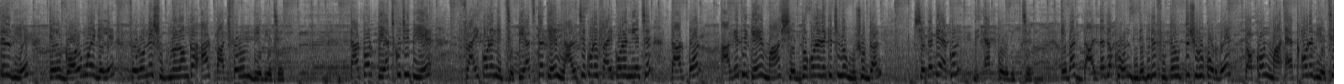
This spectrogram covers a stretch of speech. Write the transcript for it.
তেল দিয়ে তেল গরম হয়ে গেলে ফোড়নে শুকনো লঙ্কা আর পাঁচ ফোড়ন দিয়ে দিয়েছে। তারপর পেঁয়াজ কুচি দিয়ে ফ্রাই করে নিচ্ছে। পেঁয়াজটাকে লালচে করে ফ্রাই করে নিয়েছে। তারপর আগে থেকে মা সেদ্ধ করে রেখেছিল মুসুর ডাল। সেটাকে এখন অ্যাড করে দিচ্ছে। এবার ডালটা যখন ধীরে ধীরে ফুটে উঠতে শুরু করবে, তখন মা অ্যাড করে দিয়েছে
